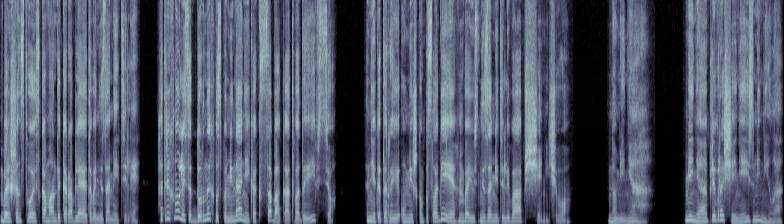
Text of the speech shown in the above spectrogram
Большинство из команды корабля этого не заметили. Отряхнулись от дурных воспоминаний, как собака от воды, и все. Некоторые умишкам послабее, боюсь, не заметили вообще ничего. Но меня... Меня превращение изменило.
